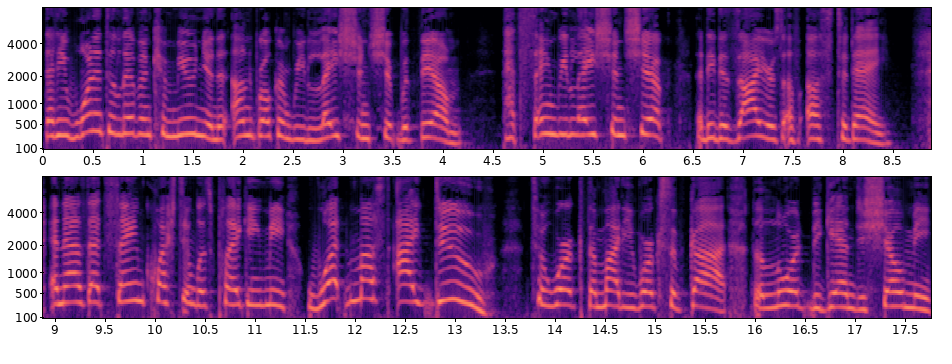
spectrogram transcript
That he wanted to live in communion and unbroken relationship with them. That same relationship that he desires of us today. And as that same question was plaguing me, what must I do to work the mighty works of God, the Lord began to show me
